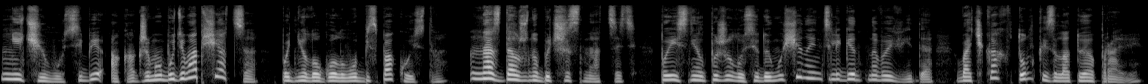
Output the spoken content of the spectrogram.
«Ничего себе! А как же мы будем общаться?» — подняло голову беспокойство. «Нас должно быть шестнадцать», — пояснил пожилой седой мужчина интеллигентного вида, в очках в тонкой золотой оправе.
